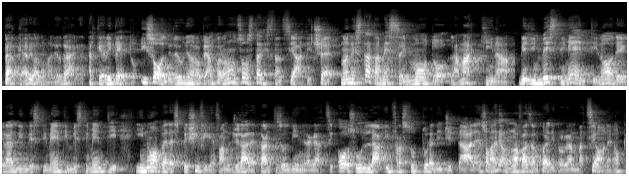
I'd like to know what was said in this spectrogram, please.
Perché è arrivato Mario Draghi? Perché, ripeto, i soldi dell'Unione Europea ancora non sono stati stanziati, cioè non è stata messa in moto la macchina degli investimenti, no? dei grandi investimenti, investimenti in opere specifiche, fanno girare tanti soldini ragazzi, o sulla infrastruttura digitale, insomma siamo in una fase ancora di programmazione, ok?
